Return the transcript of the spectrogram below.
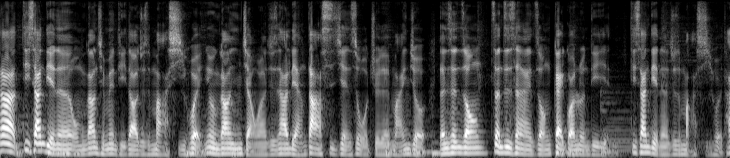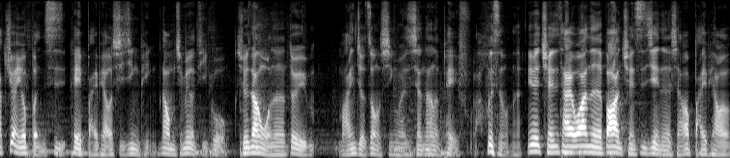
那第三点呢，我们刚刚前面提到就是马习会，因为我们刚刚已经讲完了，就是他两大事件是我觉得马英九人生中政治生涯中盖棺论定点。第三点呢，就是马习会，他居然有本事可以白嫖习近平。那我们前面有提过，学长我呢对于马英九这种行为是相当的佩服啦。为什么呢？因为全台湾呢，包含全世界呢，想要白嫖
